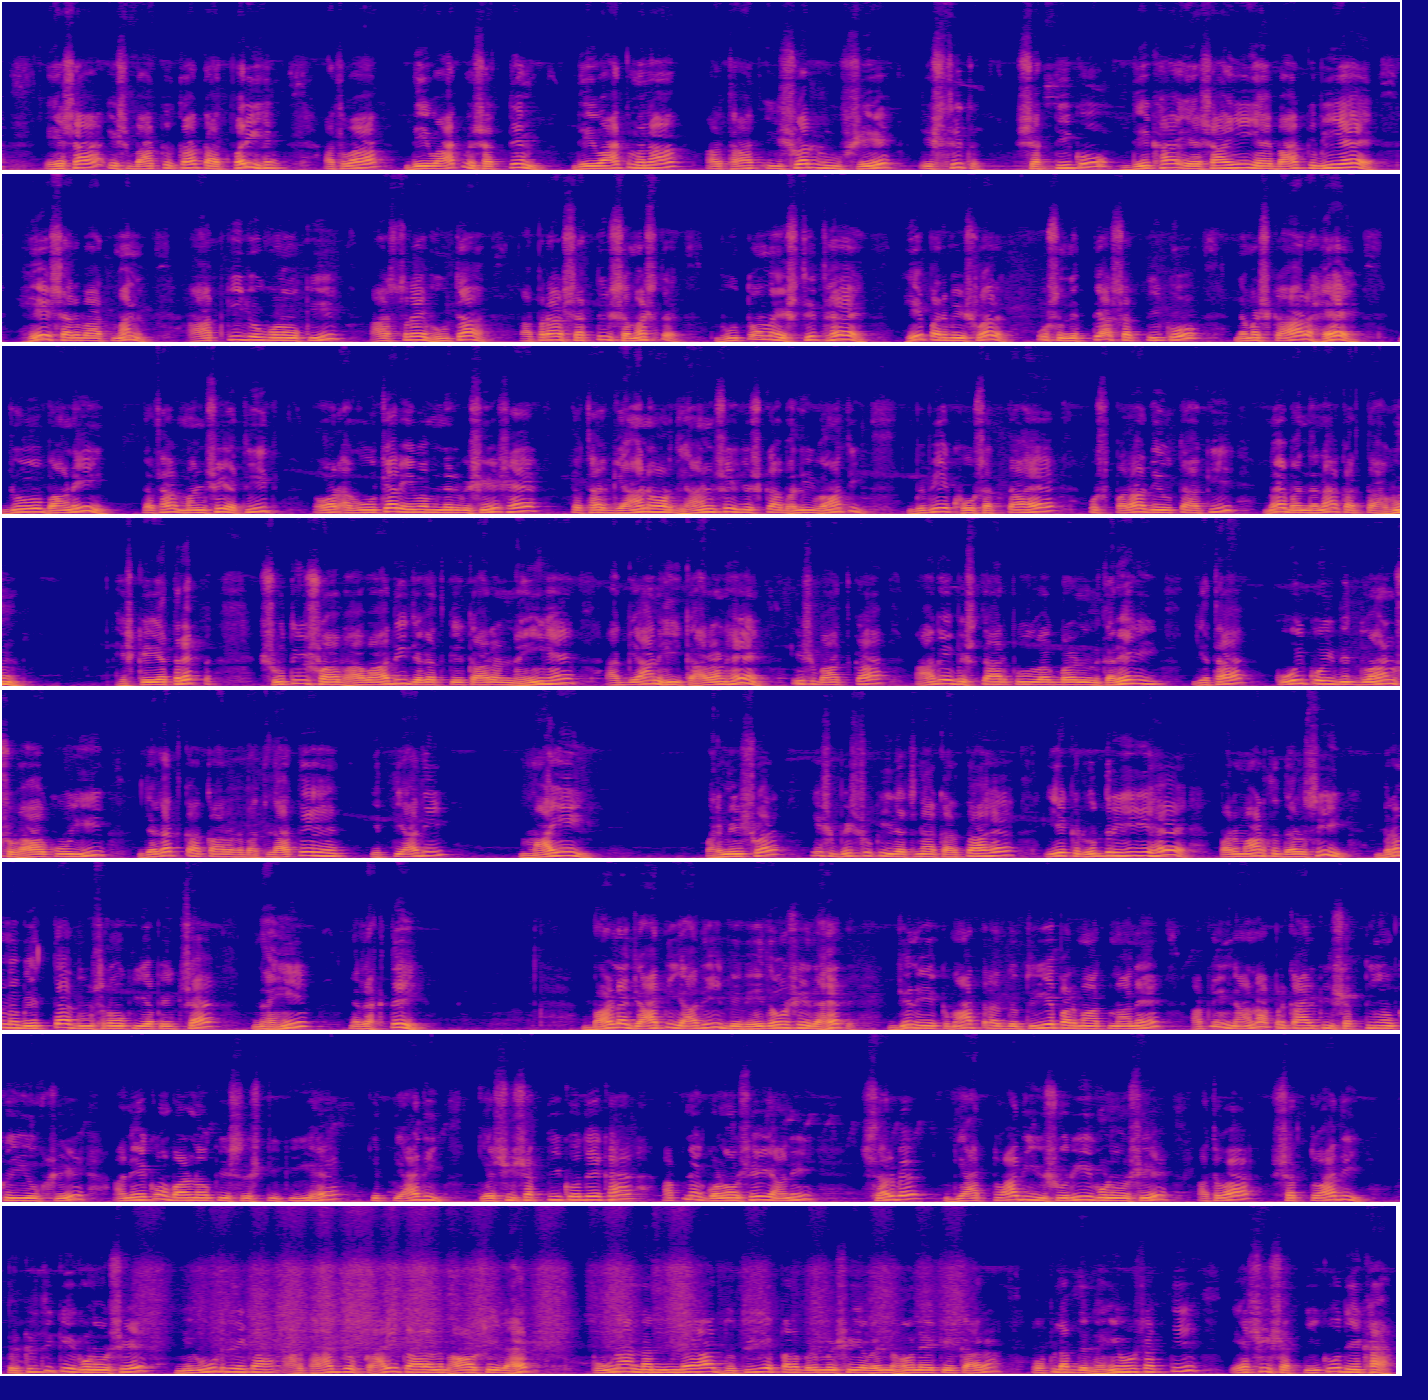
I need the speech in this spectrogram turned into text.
ऐसा इस वाक्य का तात्पर्य है। अथवा देवात्म शक्तिम देवात्मना अर्थात ईश्वर रूप से स्थित शक्ति को देखा, ऐसा ही यह वाक्य भी है। हे सर्वात्मन आपकी जो गुणों की आश्रय भूता अपरा शक्ति समस्त भूतों में स्थित है, हे परमेश्वर, उस नित्या शक्ति को नमस्कार है, जो वाणी तथा मन से अतीत और अगोचर एवं निर्विशेष है तथा ज्ञान और ध्यान से जिसका भली भांति विवेक हो सकता है, उस परा देवता की मैं वंदना करता हूँ। इसके अतिरिक्त श्रुति स्वभावादि जगत के कारण नहीं है, अज्ञान ही कारण है। इस बात का आगे विस्तार पूर्वक वर्णन करेगी। यथा कोई कोई विद्वान स्वभाव को ही जगत का कारण बतलाते हैं, इत्यादि। माई परमेश्वर इस विश्व की रचना करता है, एक रुद्र ही है, परमार्थदर्शी, ब्रह्मवेत्ता दूसरों की अपेक्षा नहीं रखते। वर्ण जाति आदि विभेदों से रहित, जिन एकमात्र अद्वितीय परमात्मा ने अपनी नाना प्रकार की शक्तियों के योग से अनेकों वर्णों की सृष्टि की है, इत्यादि। कैसी शक्ति को देखा? अपने गुणों से, यानी सर्व ज्ञातवादि ईश्वरीय गुणों से अथवा सत्वादि प्रकृति के गुणों से निगूढ़ देखा, अर्थात जो कार्य कारण भाव से रहित पूर्णानंदा द्वितीय पर ब्रह्म से अभिन्न होने के कारण उपलब्ध नहीं हो सकती, ऐसी शक्ति को देखा।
